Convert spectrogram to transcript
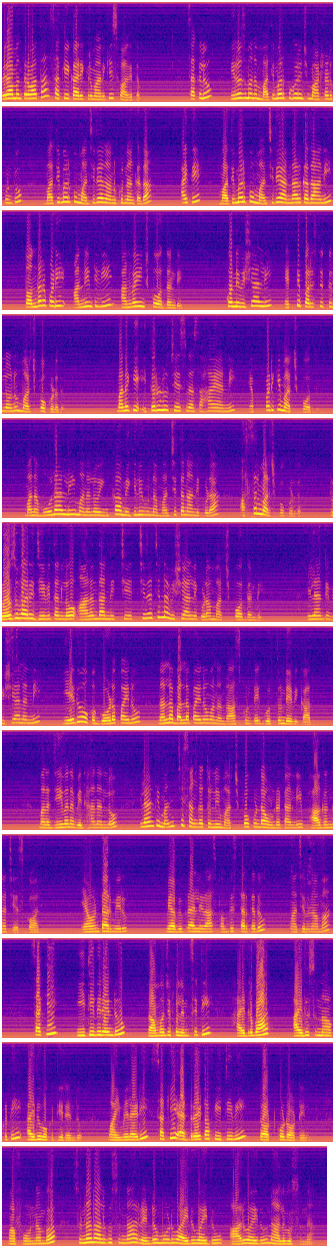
విరామం తర్వాత సఖీ కార్యక్రమానికి స్వాగతం. సకలు ఈరోజు మనం మతిమరుపు గురించి మాట్లాడుకుంటూ మతిమరుపు మంచిదే అని అనుకున్నాం కదా? అయితే మతిమరుపు మంచిదే అన్నారు కదా అని తొందరపడి అన్నింటినీ అన్వయించుకోవద్దండి. కొన్ని విషయాల్ని ఎట్టి పరిస్థితుల్లోనూ మర్చిపోకూడదు. మనకి ఇతరులు చేసిన సహాయాన్ని ఎప్పటికీ మర్చిపోవద్దు. మన మూలాల్ని మనలో ఇంకా మిగిలి ఉన్న మంచితనాన్ని కూడా అస్సలు మర్చిపోకూడదు. రోజువారీ జీవితంలో ఆనందాన్ని ఇచ్చే చిన్న చిన్న విషయాల్ని కూడా మర్చిపోవద్దండి. ఇలాంటి విషయాలన్నీ ఏదో ఒక గోడపైనో నల్ల బల్లపైనో మనం రాసుకుంటే గుర్తుండేవి కాదు. మన జీవన విధానంలో ఇలాంటి మంచి సంగతుల్ని మర్చిపోకుండా ఉండటాన్ని భాగంగా చేసుకోవాలి. ఏమంటారు మీరు? మీ అభిప్రాయాల్ని రాసి పంపిస్తారు కదూ? మా చిరునామా. సఖీ ఈటీవీ రెండు రామోజీ ఫిలిం సిటీ హైదరాబాద్ ఐదు సున్నా ఒకటి ఐదు ఒకటి రెండు. మా email ID Sakhi at the rate of ETV dot co dot in. మా ఫోన్ నంబర్ సున్నా నాలుగు సున్నా రెండు మూడు ఐదు ఐదు ఆరు ఐదు నాలుగు సున్నా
